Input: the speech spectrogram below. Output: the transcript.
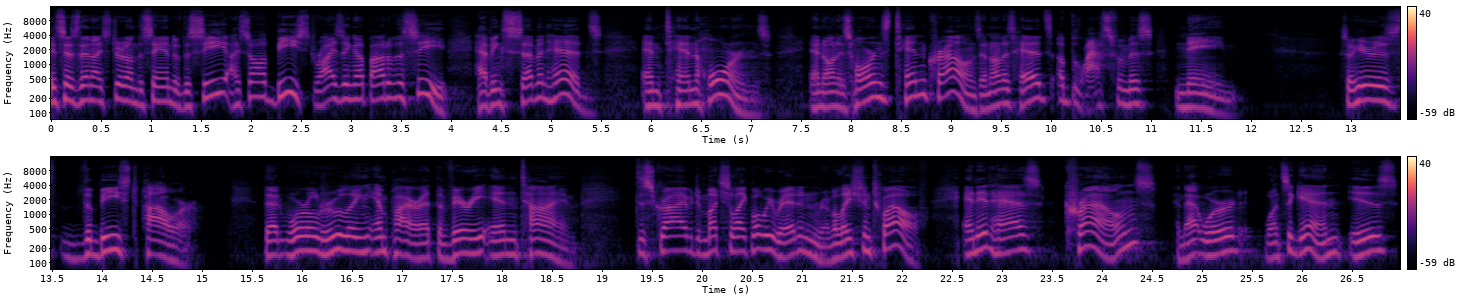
It says, Then I stood on the sand of the sea. I saw a beast rising up out of the sea, having seven heads and ten horns, and on his horns ten crowns, and on his heads a blasphemous name. So here is the beast power, that world ruling empire at the very end time, described much like what we read in Revelation 12. And it has crowns, and that word, once again, is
